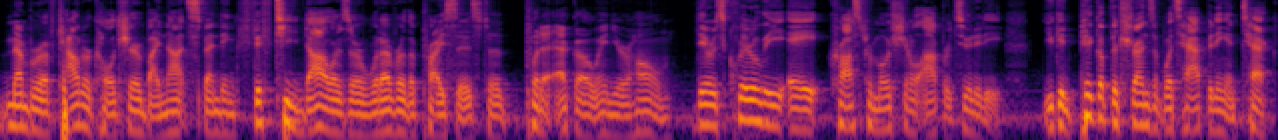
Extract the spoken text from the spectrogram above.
member of counterculture by not spending $15 or whatever the price is to put an Echo in your home. There is clearly a cross promotional opportunity. You can pick up the trends of what's happening in tech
